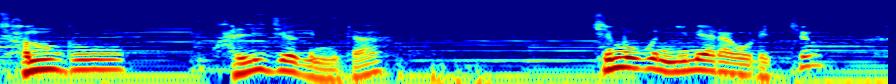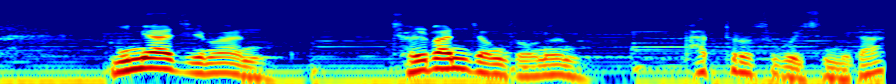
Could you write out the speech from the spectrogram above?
전부 관리 지역입니다. 지목은 임야라고 그랬죠? 임야지만 절반 정도는 밭으로 쓰고 있습니다.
